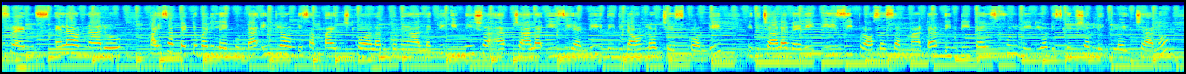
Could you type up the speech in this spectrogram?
ఫ్రెండ్స్ ఎలా ఉన్నారు? పైసా పెట్టుబడి లేకుండా ఇంట్లో ఉండి సంపాదించుకోవాలనుకునే వాళ్ళకి ఈ మీషో యాప్ చాలా ఈజీ అండి. దీన్ని డౌన్లోడ్ చేసుకోండి. ఇది చాలా వెరీ ఈజీ ప్రాసెస్ అన్నమాట. దీని డీటెయిల్స్ ఫుల్ వీడియో డిస్క్రిప్షన్ లింక్లో ఇచ్చాను.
